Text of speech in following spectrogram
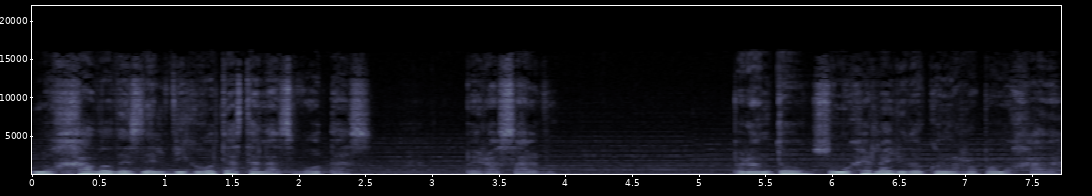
mojado desde el bigote hasta las botas, pero a salvo. Pronto su mujer le ayudó con la ropa mojada.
